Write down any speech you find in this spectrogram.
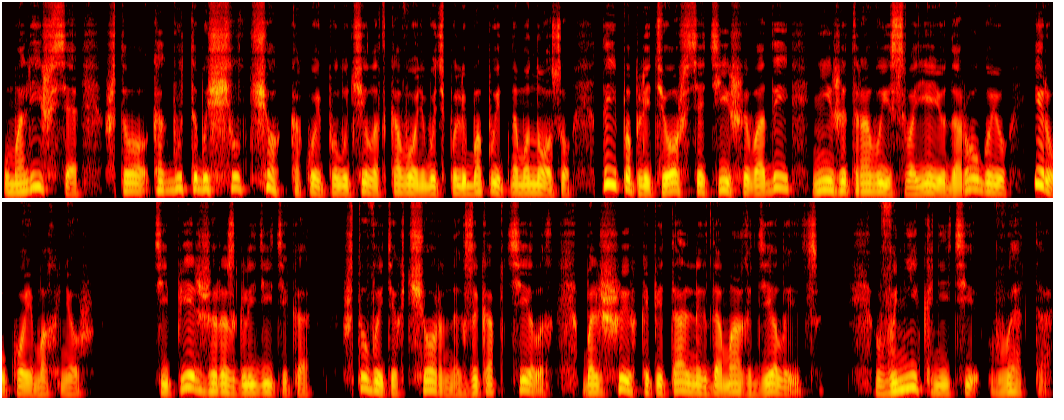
умолишься, что как будто бы щелчок какой получил от кого-нибудь по любопытному носу, да и поплетешься тише воды, ниже травы своею дорогою и рукой махнешь. Теперь же разглядите-ка, что в этих черных, закоптелых, больших капитальных домах делается. Вникните в это,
